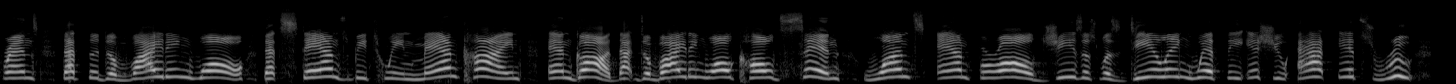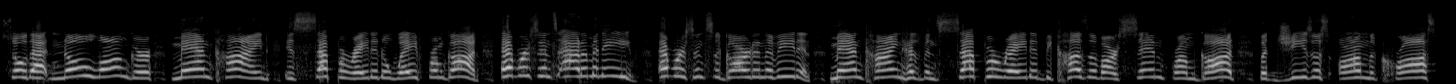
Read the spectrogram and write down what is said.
friends, that the dividing wall that stands between mankind and God, that dividing wall called sin, once and for all, Jesus was dealing with the issue at its root so that no longer mankind is separated away from God. Ever since Adam and Eve, ever since the Garden of Eden, mankind has been separated because of our sin from God. But Jesus on the cross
